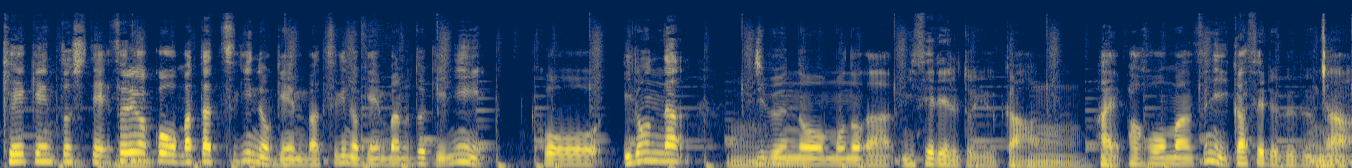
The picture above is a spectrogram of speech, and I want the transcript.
経験としてそれがこうまた次の現場次の現場の時にこういろんな自分のものが見せれるというか、うん。はい、パフォーマンスに活かせる部分が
